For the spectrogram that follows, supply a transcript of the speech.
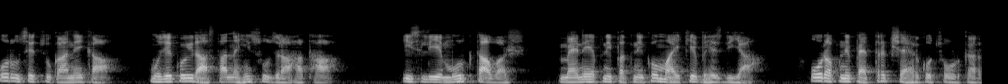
और उसे चुकाने का मुझे कोई रास्ता नहीं सूझ रहा था। इसलिए मूर्खतावश मैंने अपनी पत्नी को मायके भेज दिया और अपने पैतृक शहर को छोड़कर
